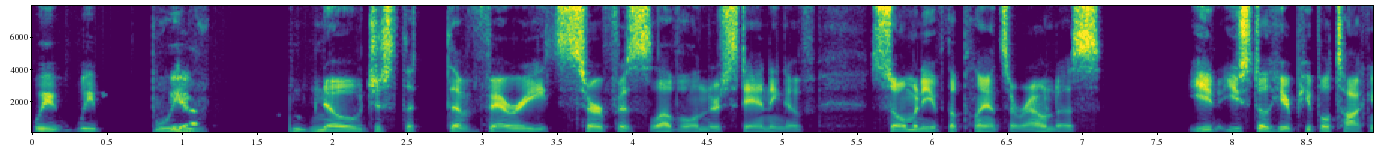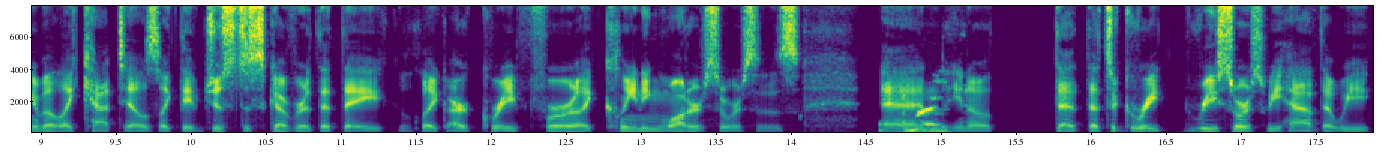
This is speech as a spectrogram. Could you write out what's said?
we we we yeah. know just the the very surface level understanding of so many of the plants around us. You you still hear people talking about like cattails, like they've just discovered that they like are great for like cleaning water sources, and right. you know that that's a great resource we have that we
